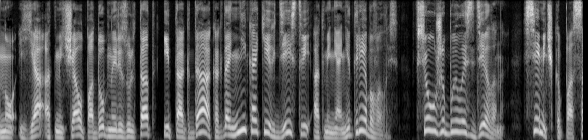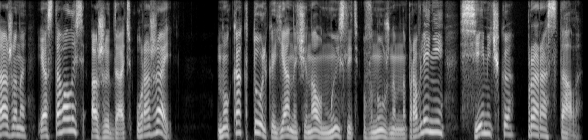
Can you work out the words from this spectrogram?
Но я отмечал подобный результат и тогда, когда никаких действий от меня не требовалось. Все уже было сделано, семечко посажено и оставалось ожидать урожай. Но как только я начинал мыслить в нужном направлении, семечко прорастало.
